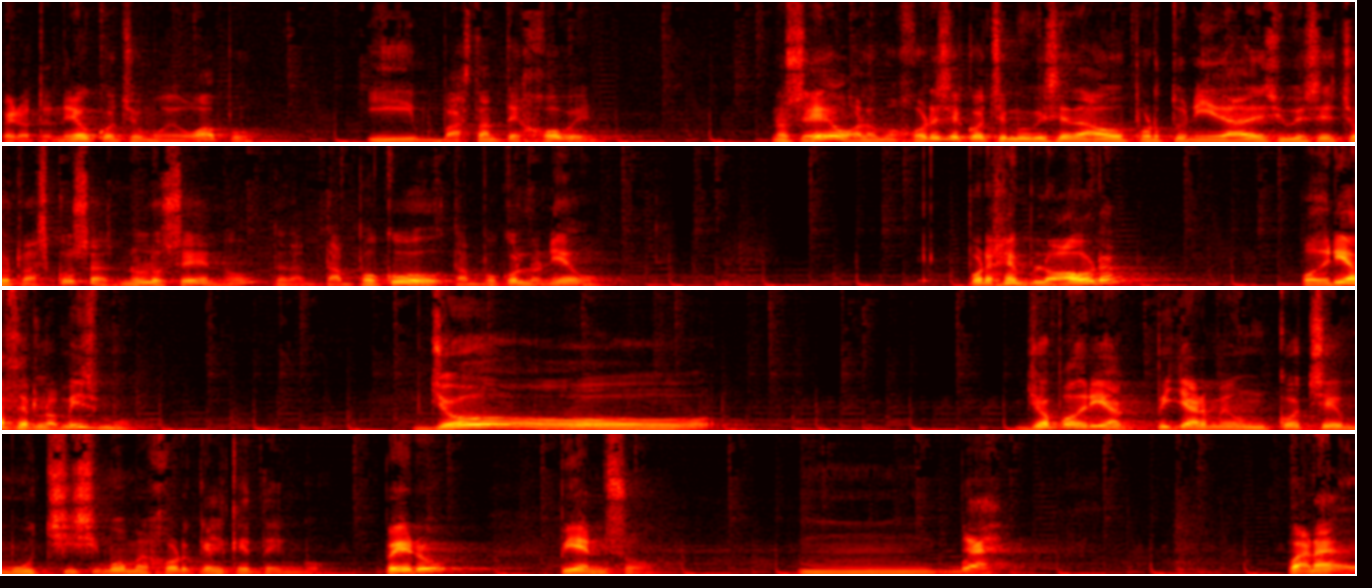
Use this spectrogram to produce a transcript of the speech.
Pero tendría un coche muy guapo y bastante joven. No sé, o a lo mejor ese coche me hubiese dado oportunidades y hubiese hecho otras cosas, no lo sé, ¿no? Tampoco, tampoco lo niego. Por ejemplo, ahora podría hacer lo mismo. Yo yo podría pillarme un coche muchísimo mejor que el que tengo. Pero pienso. Mmm, para.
